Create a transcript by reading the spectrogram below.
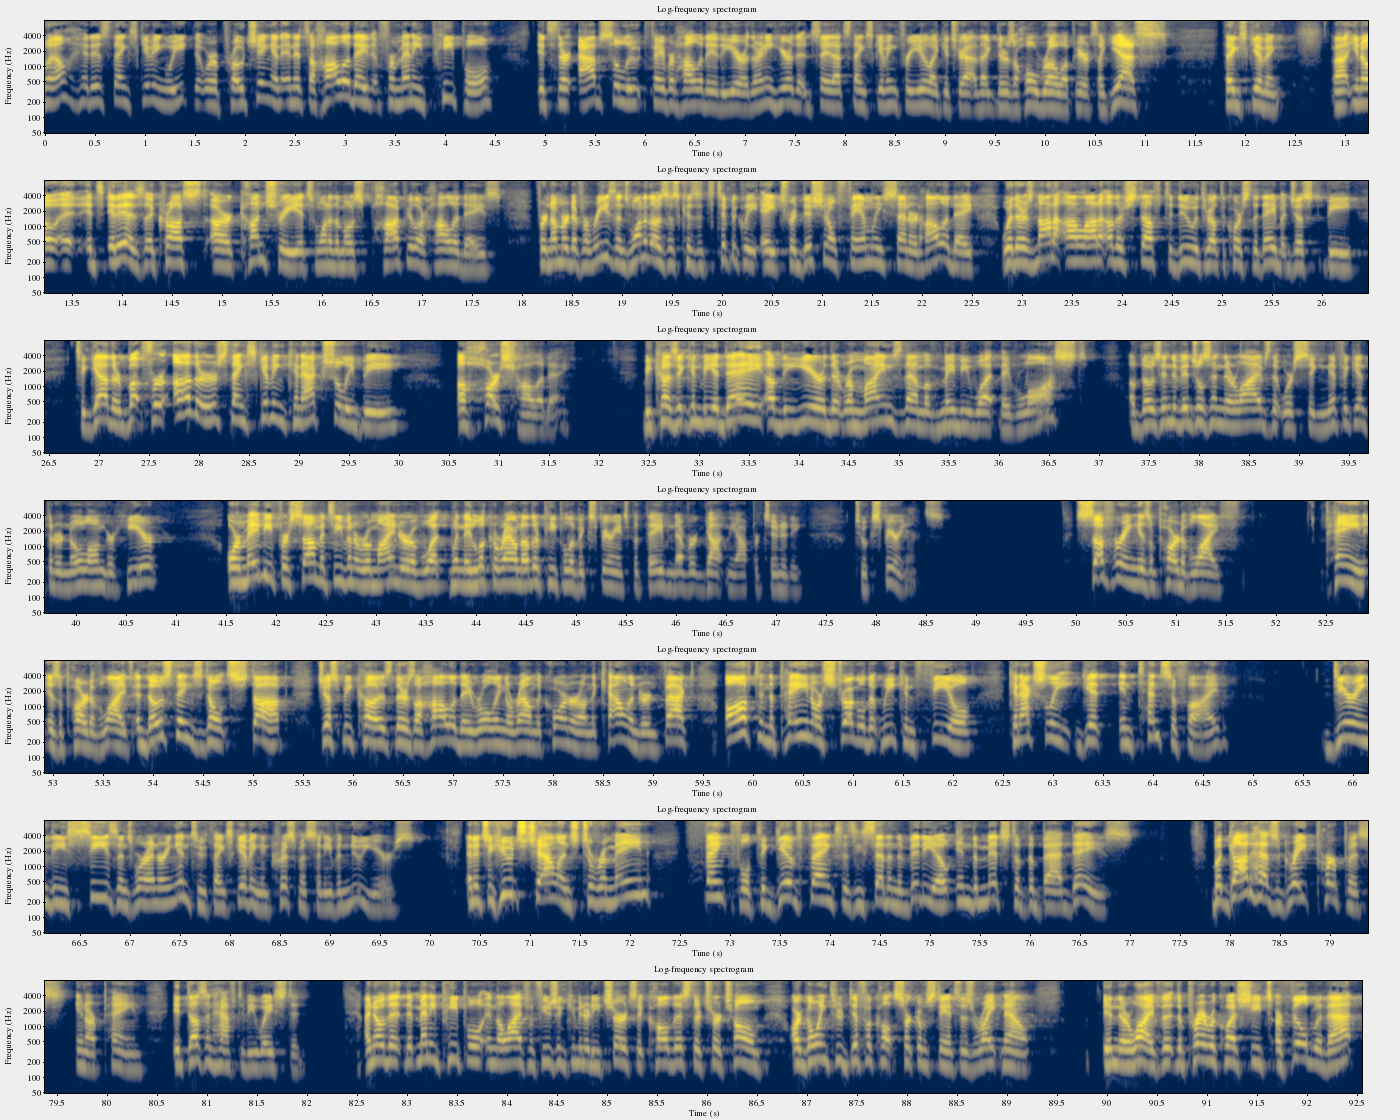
Well, it is Thanksgiving week that we're approaching, and, and it's a holiday that for many people, it's their absolute favorite holiday of the year. Are there any here that say that's Thanksgiving for you? Like it's your, like there's a whole row up here. It's like yes, Thanksgiving. Uh, you know, it's it is across our country. It's one of the most popular holidays for a number of different reasons. One of those is because it's typically a traditional family centered holiday where there's not a, a lot of other stuff to do throughout the course of the day, but just be together. But for others, Thanksgiving can actually be a harsh holiday because it can be a day of the year that reminds them of maybe what they've lost, of those individuals in their lives that were significant that are no longer here. Or maybe for some, it's even a reminder of what, when they look around, other people have experienced, but they've never gotten the opportunity to experience. Suffering is a part of life pain is a part of life. And those things don't stop just because there's a holiday rolling around the corner on the calendar. In fact, often the pain or struggle that we can feel can actually get intensified during these seasons we're entering into Thanksgiving and Christmas and even New Year's. And it's a huge challenge to remain thankful, to give thanks, as he said in the video, in the midst of the bad days. But God has great purpose in our pain. It doesn't have to be wasted. I know that, that many people in the life of Fusion Community Church that call this their church home are going through difficult circumstances right now in their life. The, the prayer request sheets are filled with that.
